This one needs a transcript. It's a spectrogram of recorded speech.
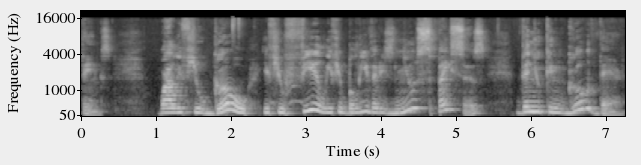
things. While if you go, if you feel, if you believe there is new spaces, then you can go there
